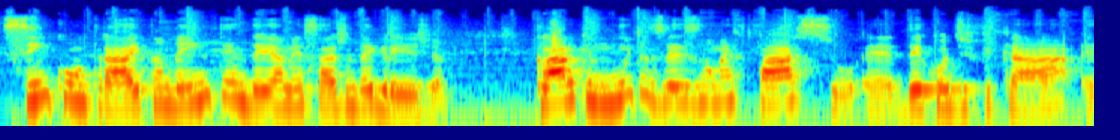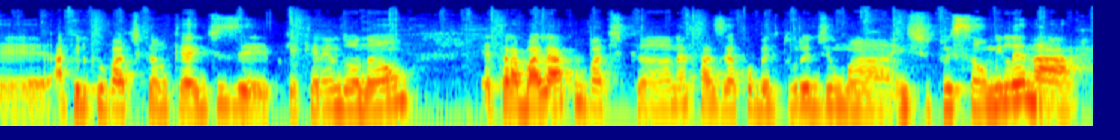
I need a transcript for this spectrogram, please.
se encontrar e também entender a mensagem da igreja. Claro que muitas vezes não é fácil é, decodificar é, aquilo que o Vaticano quer dizer, porque querendo ou não, é trabalhar com o Vaticano é fazer a cobertura de uma instituição milenar,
